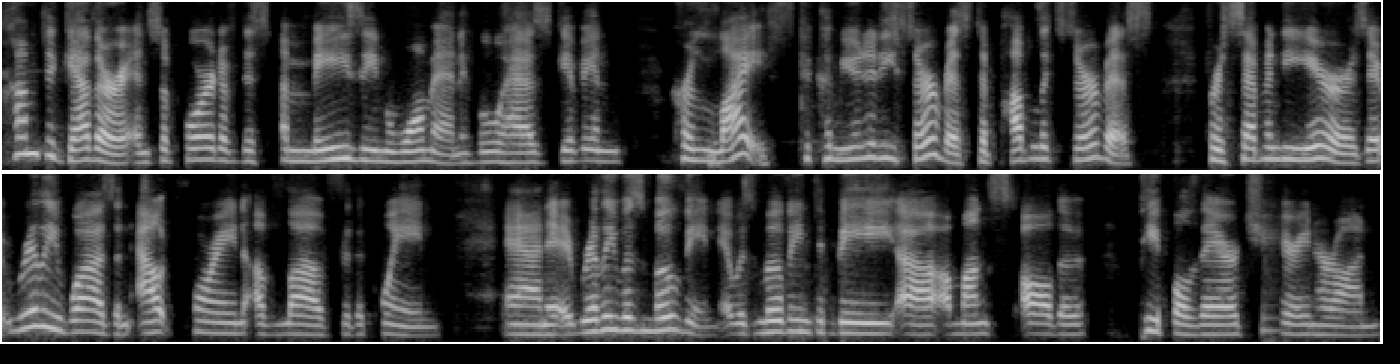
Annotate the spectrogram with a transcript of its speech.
come together in support of this amazing woman who has given her life to community service, to public service for 70 years. It really was an outpouring of love for the Queen. And it really was moving. It was moving to be uh, amongst all the people there cheering her on.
